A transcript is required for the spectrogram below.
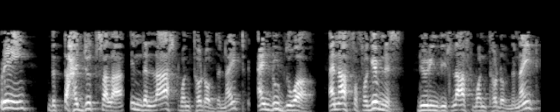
praying the tahajjud salah in the last one third of the night and do dua and ask for forgiveness during this last one third of the night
